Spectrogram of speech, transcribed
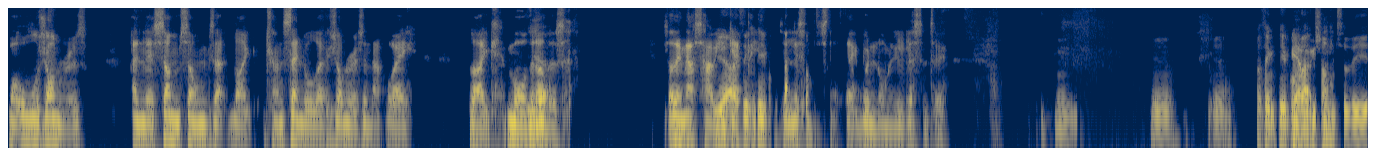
for all genres, and there's some songs that like transcend all those genres in that way, like more than Yeah. others. So I think that's how you Yeah, get people, people- to listen to stuff they wouldn't normally listen to. Mm. Yeah, yeah. I think people Yeah, latch could- onto the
